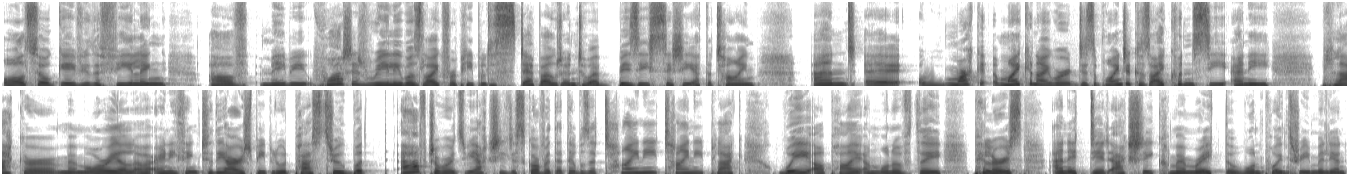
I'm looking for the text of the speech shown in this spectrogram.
also gave you the feeling of maybe what it really was like for people to step out into a busy city at the time. And uh, Mark, Mike and I were disappointed because I couldn't see any plaque or memorial or anything to the Irish people who had passed through. But afterwards, we actually discovered that there was a tiny, tiny plaque way up high on one of the pillars, and it did actually commemorate the 1.3 million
